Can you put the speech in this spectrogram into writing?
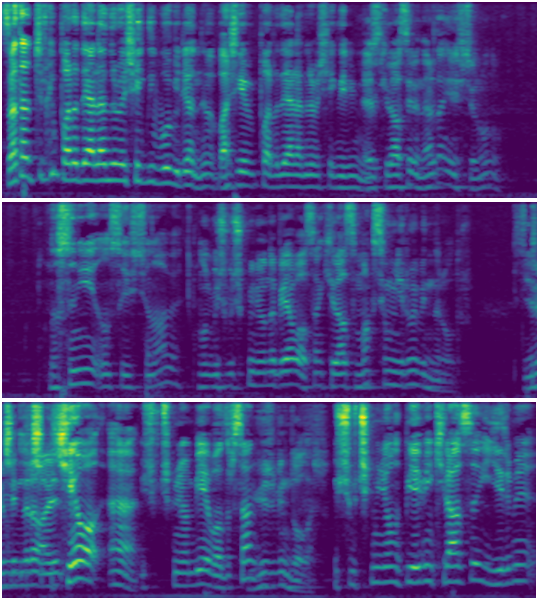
Zaten Türk'ün para değerlendirme şekli bu biliyorsun değil mi? Başka bir para değerlendirme şekli Ev bilmiyorsun. kirasıyla nereden geçeceksin oğlum? Nasıl niye nasıl istiyorsun abi? Oğlum 3,5 milyonda bir ev alsan kirası maksimum 20 bin lira olur. 20 İki- bin lira iki- ay iki ev al- he, 3,5 milyon bir ev alırsan 100 bin dolar. 3,5 milyonluk bir evin kirası 20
